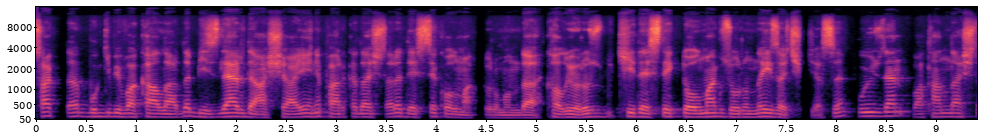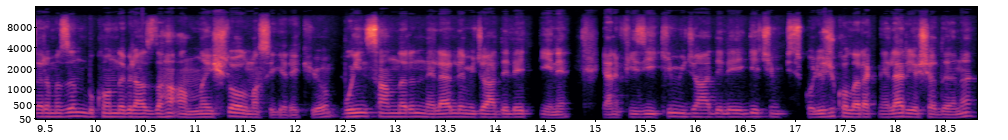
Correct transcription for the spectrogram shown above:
olsak da bu gibi vakalarda bizler de aşağıya inip arkadaşlara destek olmak durumunda kalıyoruz ki destekli olmak zorundayız açıkçası. Bu yüzden vatandaşlarımızın bu konuda biraz daha anlayışlı olması gerekiyor. Bu insanların nelerle mücadele ettiğini yani fiziki mücadeleyi geçin psikolojik olarak neler yaşadığını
